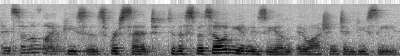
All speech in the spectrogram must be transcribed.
and some of my pieces were sent to the Smithsonian Museum in Washington, D.C.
